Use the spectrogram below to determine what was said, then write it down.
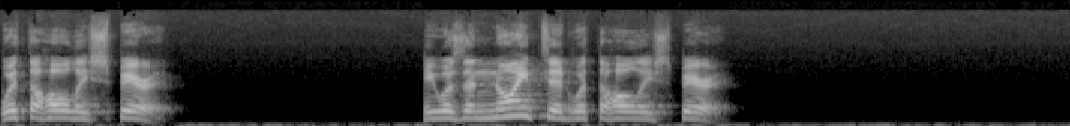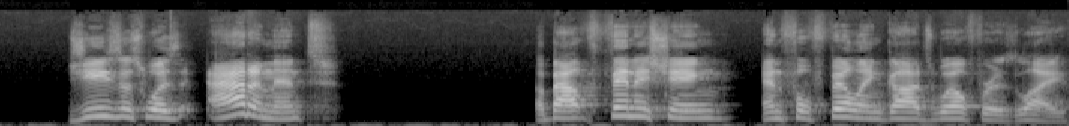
with the Holy Spirit. He was anointed with the Holy Spirit. Jesus was adamant about finishing and fulfilling God's will for his life.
